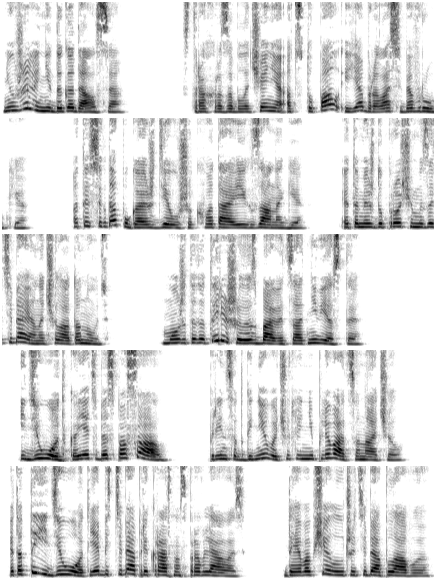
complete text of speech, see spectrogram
Неужели не догадался?» Страх разоблачения отступал, и я брала себя в руки. А ты всегда пугаешь девушек, хватая их за ноги. Это, между прочим, из-за тебя я начала тонуть. Может, это ты решил избавиться от невесты? Идиотка, я тебя спасал! Принц от гнева чуть ли не плеваться начал. Это ты идиот, я без тебя прекрасно справлялась. Да я вообще лучше тебя плаваю.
